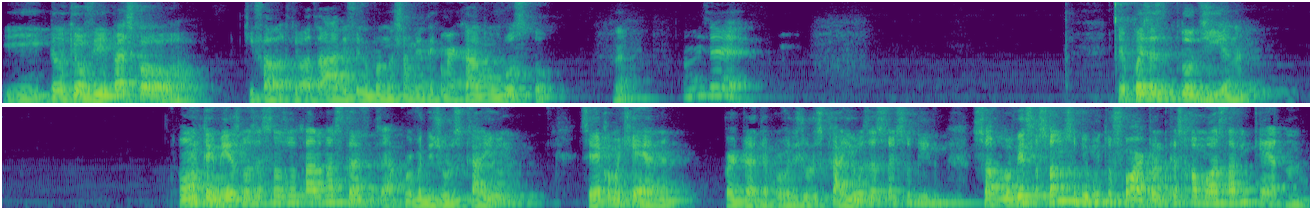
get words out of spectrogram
E pelo que eu vi, parece que o, que, fala, que o Haddad fez um pronunciamento que o mercado não gostou, né? Mas é. É coisa do dia, né? Ontem mesmo as ações voltaram bastante. A curva de juros caiu, né? Você vê como que é, né? Portanto, a curva de juros caiu, as ações subiram. Só, o Bovespa só não subiu muito forte, porque as commodities estavam em queda, né?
